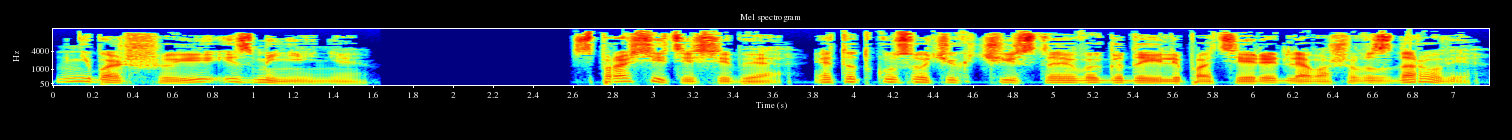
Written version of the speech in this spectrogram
Небольшие изменения. Спросите себя, этот кусочек чистая выгода или потеря для вашего здоровья?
